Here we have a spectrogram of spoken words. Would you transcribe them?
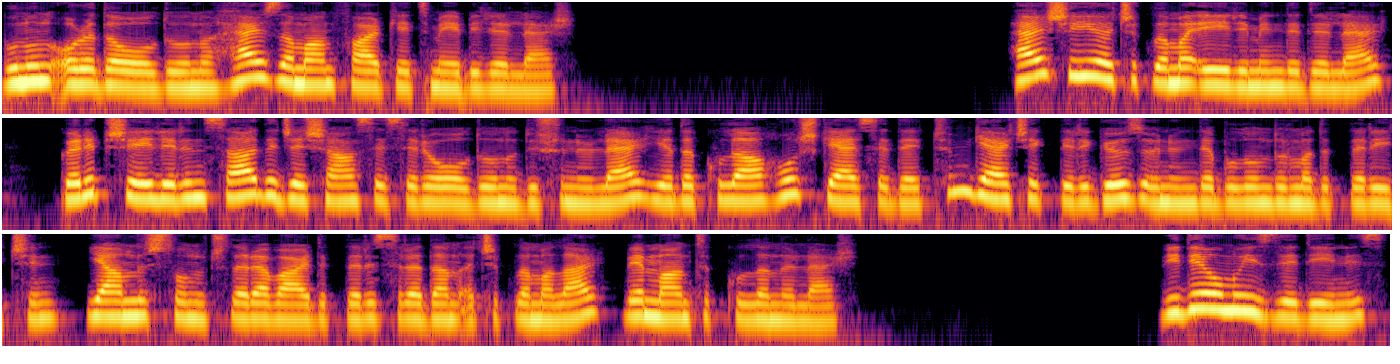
bunun orada olduğunu her zaman fark etmeyebilirler. Her şeyi açıklama eğilimindedirler, garip şeylerin sadece şans eseri olduğunu düşünürler ya da kulağa hoş gelse de tüm gerçekleri göz önünde bulundurmadıkları için yanlış sonuçlara vardıkları sıradan açıklamalar ve mantık kullanırlar. Videomu izlediğiniz,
